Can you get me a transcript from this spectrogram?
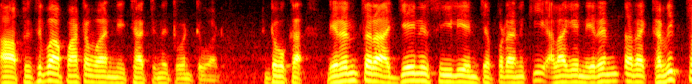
ఆ ప్రతిభా పాఠవాన్ని చాటినటువంటి వాడు. అంటే ఒక నిరంతర అధ్యయనశీలి అని చెప్పడానికి అలాగే నిరంతర కవిత్వ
